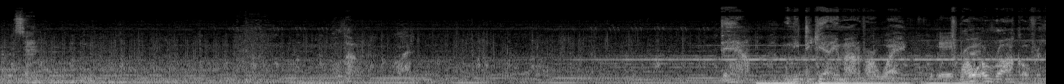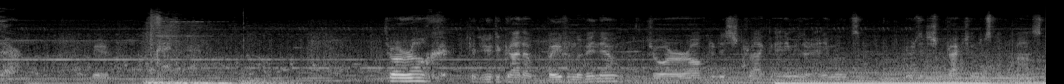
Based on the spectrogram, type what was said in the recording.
Understand? Hold up. What? Damn, we need to get him out of our way. Okay, Throw good. a rock over there. Here. Throw a rock to lure the guy away from the window. Throw a rock to distract enemies or animals. Use a distraction to sneak past.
